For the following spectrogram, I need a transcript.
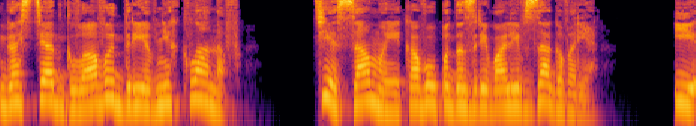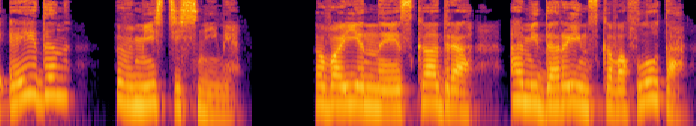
гостят главы древних кланов, те самые, кого подозревали в заговоре. И Эйден вместе с ними. Военная эскадра Амидарейнского флота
